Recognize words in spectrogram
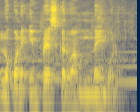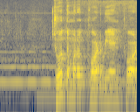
લોકોને ઇમ્પ્રેસ કરવા નહીં બોલો. જો તમારો થોટ બિહાઇન્ડ થોટ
